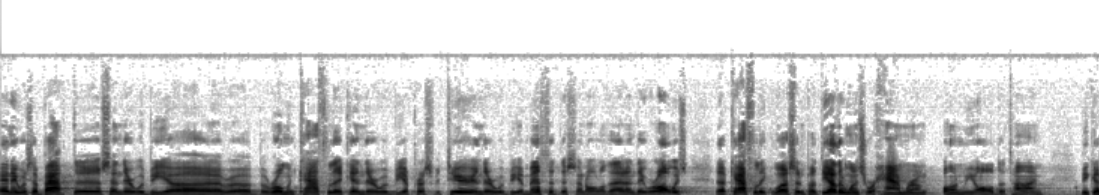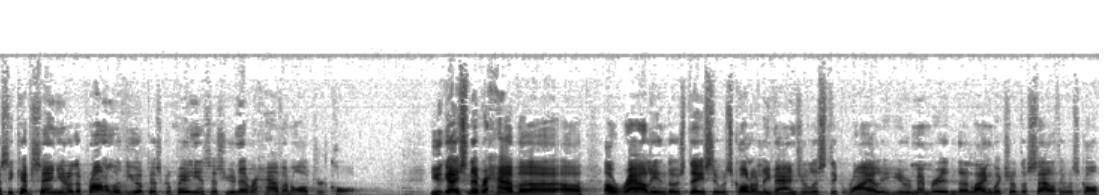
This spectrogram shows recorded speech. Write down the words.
And there was a Baptist, and there would be a, a, Roman Catholic, and there would be a Presbyterian, there would be a Methodist, and all of that. And they were always, the Catholic wasn't, but the other ones were hammering on me all the time because he kept saying, you know, the problem with you Episcopalians is you never have an altar call. You guys never have a, a, a, rally in those days. It was called an evangelistic rally. You remember in the language of the South, it was called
